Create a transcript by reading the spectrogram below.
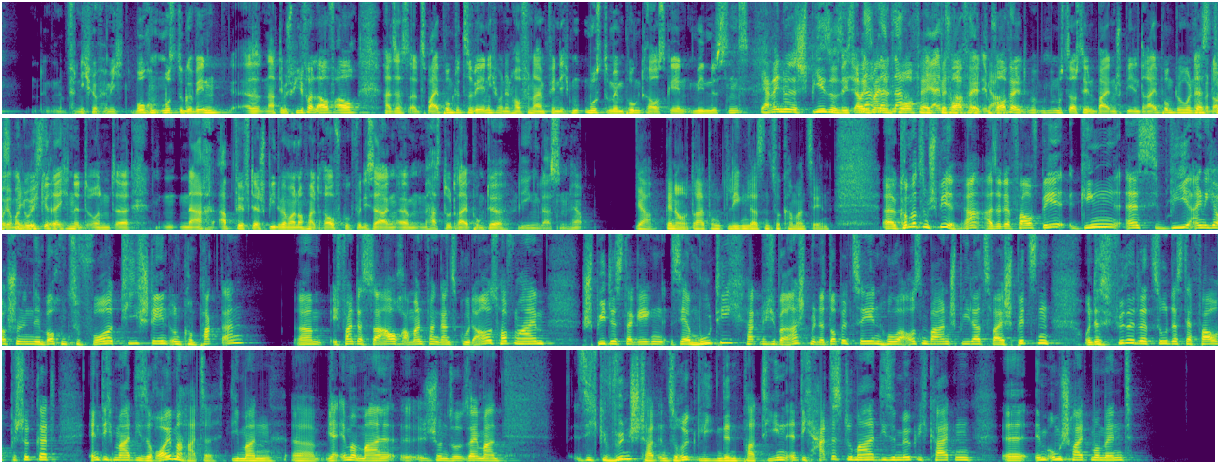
nicht nur für mich, Bochum musst du gewinnen, also nach dem Spielverlauf auch, also das zwei Punkte zu wenig und in Hoffenheim, finde ich, musst du mit dem Punkt rausgehen, mindestens. Ja, wenn du das Spiel so siehst, aber ich meine im Na, na, Vorfeld. Ja, im Vorfeld. Im. Vorfeld musst du aus den beiden Spielen drei Punkte holen, Das das, haben wir, glaube ich, mal durchgerechnet und äh, nach Abpfiff der Spiele, wenn man nochmal drauf guckt, würde ich sagen, ähm, hast du drei Punkte liegen lassen, ja. Ja, genau, drei Punkte liegen lassen, so kann man sehen. Äh, kommen wir zum Spiel. Ja, also der VfB ging es wie eigentlich auch schon in den Wochen zuvor tiefstehend und kompakt an. Ähm, ich fand, das sah auch am Anfang ganz gut aus. Hoffenheim spielt es dagegen sehr mutig, hat mich überrascht mit einer Doppelzehn, hohe Außenbahnspieler, zwei Spitzen. Und das führte dazu, dass der VfB Stuttgart endlich mal diese Räume hatte, die man äh, ja immer mal äh, schon so, sag ich mal, sich gewünscht hat in zurückliegenden Partien. Endlich hattest du mal diese Möglichkeiten äh, im Umschaltmoment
